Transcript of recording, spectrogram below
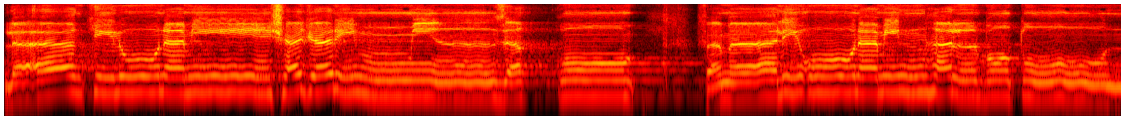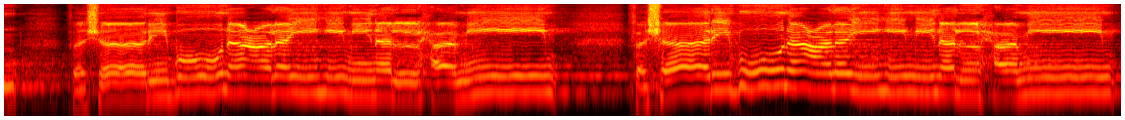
لآكلون من شجر من زقوم فمالئون منها البطون فشاربون عليه من الحميم فشاربون عليه من الحميم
